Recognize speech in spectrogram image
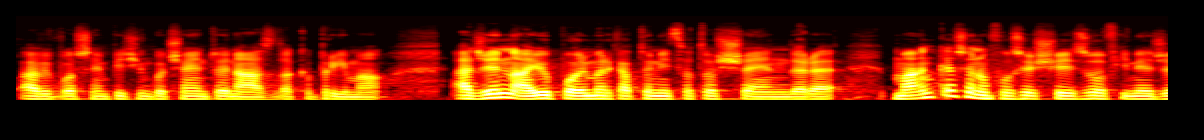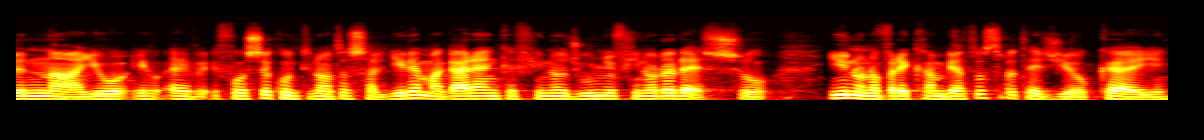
avevo S&P 500 e Nasdaq prima. A gennaio poi il mercato ha iniziato a scendere, ma anche se non fosse sceso a fine gennaio e, e fosse continuato a salire magari anche fino a giugno, fino ad adesso, io non avrei cambiato strategia, ok?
